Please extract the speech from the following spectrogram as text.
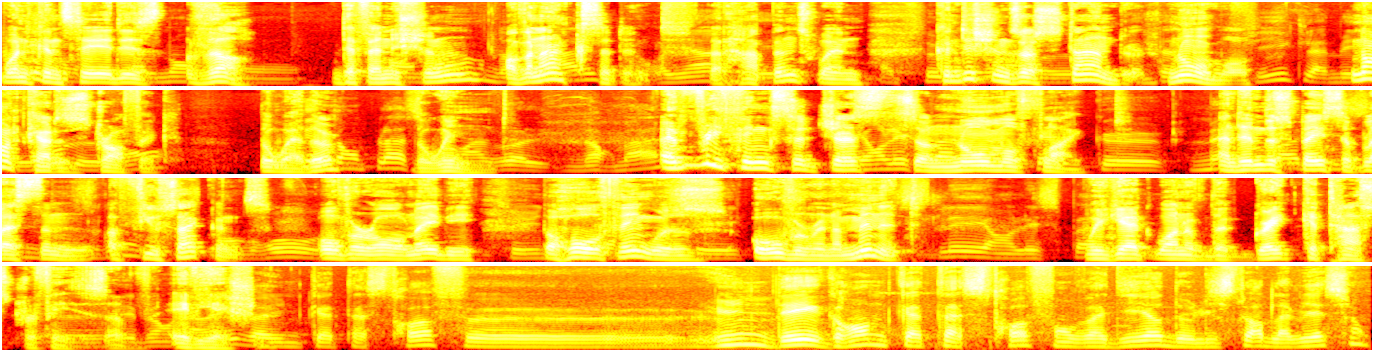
One can say it is the definition of an accident that happens when conditions are standard, normal, not catastrophic. The weather, the wind. Everything suggests a normal flight. And in the space of less than a few seconds, overall, maybe the whole thing was over in a minute we get one of the great catastrophes of aviation. Euh, une des grandes catastrophes, on va dire, de l'histoire de l'aviation.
